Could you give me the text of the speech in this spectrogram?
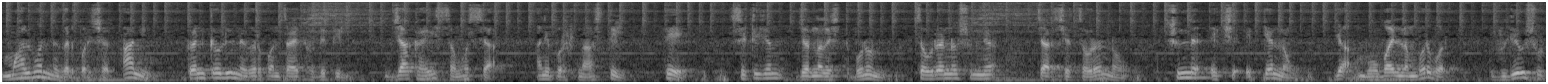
मालवण नगर परिषद आणि कणकवली नगरपंचायत हद्दीतील ज्या काही समस्या आणि प्रश्न असतील ते सिटीजन जर्नलिस्ट बनून चौऱ्याण्णव शून्य चारशे चौऱ्याण्णव शून्य एकशे एक्क्याण्णव या मोबाईल नंबरवर व्हिडिओ शूट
